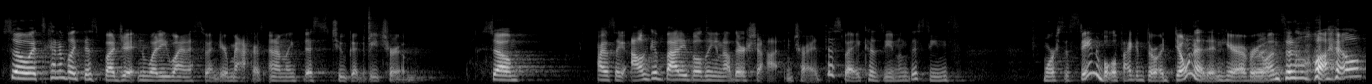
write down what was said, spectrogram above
So it's kind of like this budget and what do you want to spend your macros? And I'm like, this is too good to be true. Hmm. So I was like, I'll give bodybuilding another shot and try it this way because you know this seems more sustainable if I can throw a donut in here every Right. once in a while.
